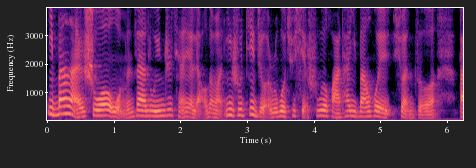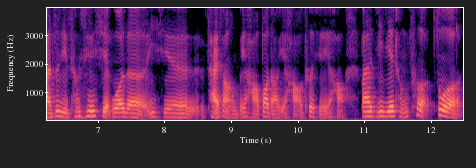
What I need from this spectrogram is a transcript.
一般来说，我们在录音之前也聊的嘛，艺术记者如果去写书的话，他一般会选择把自己曾经写过的一些采访也好、报道也好、特写也好，把它集结成册，做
